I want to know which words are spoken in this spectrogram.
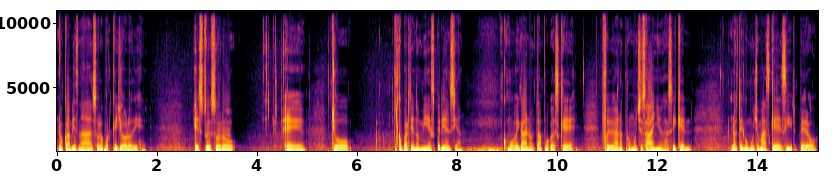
No cambies nada solo porque yo lo dije. Esto es solo eh, yo compartiendo mi experiencia como vegano. Tampoco es que fui vegano por muchos años, así que no tengo mucho más que decir, pero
